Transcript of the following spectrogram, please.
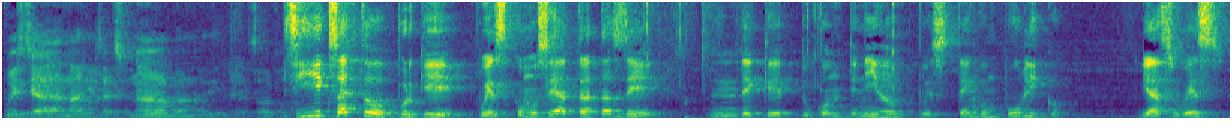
pues ya nadie reaccionaba, nadie interactuaba con Sí, exacto, porque pues como sea, tratas de, de que tu contenido pues tenga un público y a su vez,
